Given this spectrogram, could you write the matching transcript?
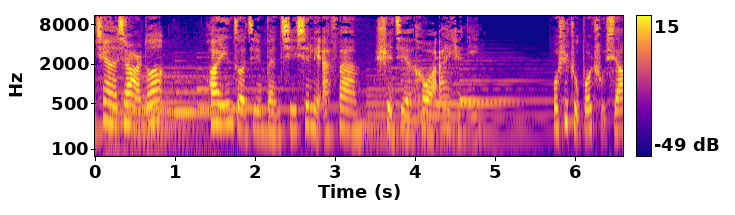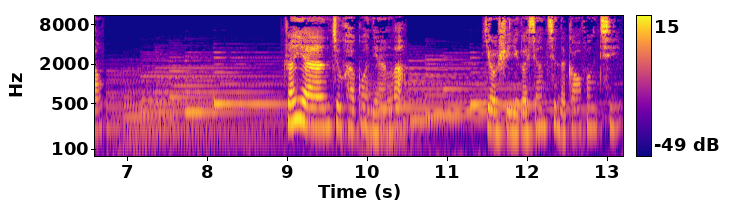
亲爱的小耳朵，欢迎走进本期心理 FM，世界和我爱着你，我是主播楚潇。转眼就快过年了，又是一个相亲的高峰期。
